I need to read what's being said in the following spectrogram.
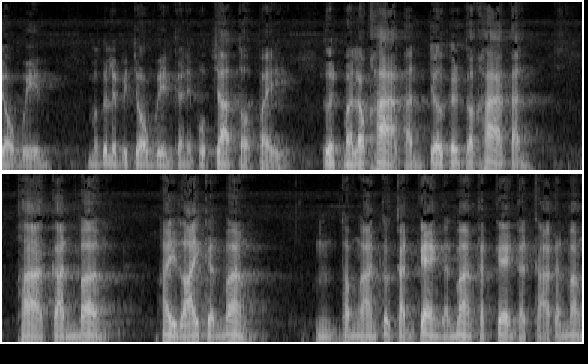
จองเวร มันก็เลยไปจองเวรกันในภพชาติต่อไป เกิดมาแล้วฆ่ากัน เจอกันก็ฆ่ากันฆ่ากันบ้าง ให้ร้ายกันบ้างทำงานก็กันแกล้งกันบ้าง ขัดแกล้งขัดขากันบ้าง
